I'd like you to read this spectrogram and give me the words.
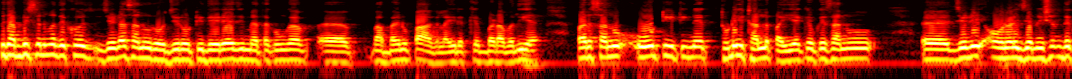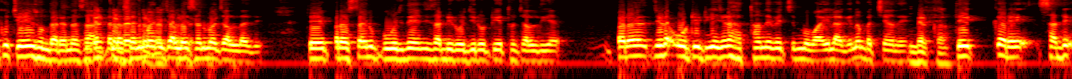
ਪੰਜਾਬੀ ਸਿਨੇਮਾ ਦੇਖੋ ਜਿਹੜਾ ਸਾਨੂੰ ਰੋਜੀ ਰੋਟੀ ਦੇ ਰਿਹਾ ਜੀ ਮੈਂ ਤਾਂ ਕਹੂੰਗਾ ਬਾਬਾ ਇਹਨੂੰ ਭਾਗ ਲਾਈ ਰੱਖੇ ਬੜਾ ਵਧੀਆ। ਪਰ ਸਾਨੂੰ OTT ਨੇ ਥੋੜੀ ਠੱਲ ਪਾਈ ਹੈ ਕਿਉਂਕਿ ਸਾਨੂੰ ਜਿਹੜੀ ਆਉਣ ਵਾਲੀ ਜਨਰੇਸ਼ਨ ਦੇਖੋ ਚੇਂਜ ਹੁੰਦਾ ਰਹਿੰਦਾ ਸਾਰਾ ਪਹਿਲਾਂ ਸਿਨੇਮਾ ਨਹੀਂ ਚੱਲਦਾ ਸਿਨੇਮਾ ਚੱਲਦਾ ਜੀ। ਤੇ ਪ੍ਰਸਤਾ ਇਹਨੂੰ ਪੂਜਦੇ ਆ ਜੀ ਸਾਡੀ ਰੋਜੀ ਰੋਟੀ ਇੱਥੋਂ ਚੱਲਦੀ ਹੈ। ਪਰ ਜਿਹੜਾ OTT ਹੈ ਜਿਹੜਾ ਹੱਥਾਂ ਦੇ ਵਿੱਚ ਮੋਬਾਈਲ ਆ ਗਏ ਨਾ ਬੱਚਿਆਂ ਦੇ ਤੇ ਘਰੇ ਸਾਡੇ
